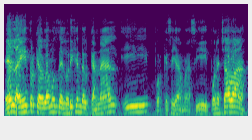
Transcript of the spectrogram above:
en la intro que hablamos del origen del canal y por qué se llama así. Pone Chava.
